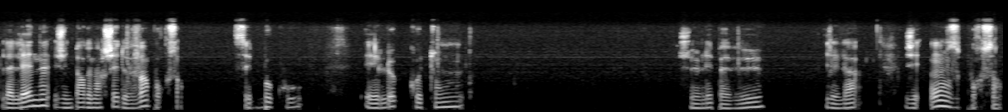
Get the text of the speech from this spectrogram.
La laine, j'ai une part de marché de 20%. C'est beaucoup. Et le coton, je ne l'ai pas vu. Il est là. J'ai 11%.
